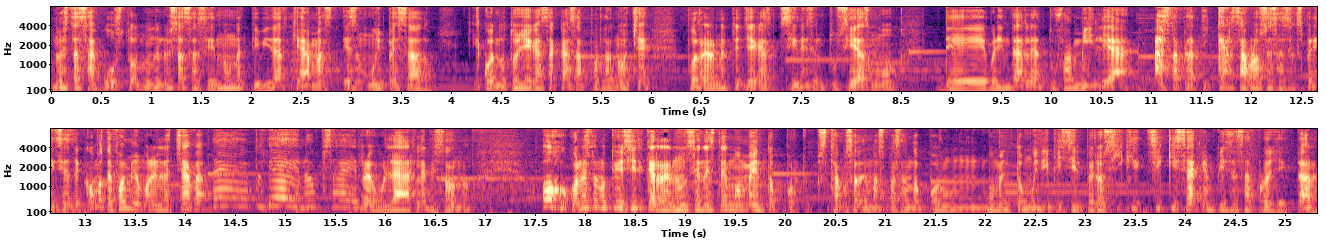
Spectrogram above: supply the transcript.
no estás a gusto, donde no estás haciendo una actividad que amas, es muy pesado. Y cuando tú llegas a casa por la noche, pues realmente llegas sin ese entusiasmo de brindarle a tu familia, hasta platicar sabrosas esas experiencias de cómo te fue mi amor en la chava. Eh, pues bien, ¿no? Pues ahí regular, levesón, ¿no? Ojo, con esto no quiero decir que renuncie en este momento, porque pues, estamos además pasando por un momento muy difícil, pero sí, que, sí quizá que empieces a proyectar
